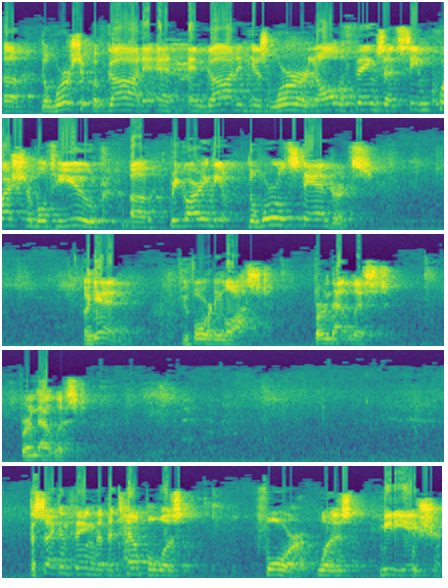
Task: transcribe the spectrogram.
uh, the worship of God and, and, God and His Word and all the things that seem questionable to you uh, regarding the, the world standards? Again, you've already lost. Burn that list. Burn that list. The second thing that the temple was for was mediation.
